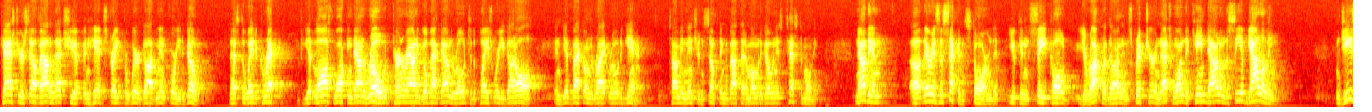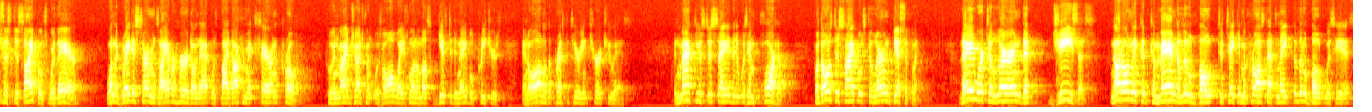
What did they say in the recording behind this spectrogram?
Cast yourself out of that ship and head straight for where God meant for you to go. That's the way to correct it. If you get lost walking down a road, turn around and go back down the road to the place where you got off and get back on the right road again. Tommy mentioned something about that a moment ago in his testimony. Now then, uh, there is a second storm that you can see called Euroclydon in Scripture, and that's one that came down on the Sea of Galilee. And Jesus' disciples were there, one of the greatest sermons I ever heard on that was by Dr. McFerrin Crow, who, in my judgment, was always one of the most gifted and able preachers in all of the Presbyterian Church U.S. And Mac used to say that it was important for those disciples to learn discipline. They were to learn that Jesus not only could command a little boat to take him across that lake, the little boat was his,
